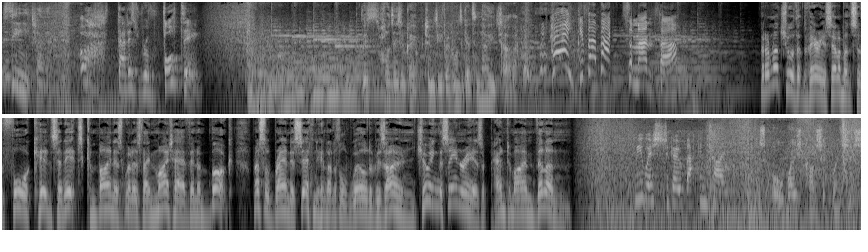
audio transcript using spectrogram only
seeing each other. Ugh, that is revolting. This holiday's a great opportunity for everyone to get to know each other. Hey, give that back, Samantha! But I'm not sure that the various elements of Four Kids and It combine as well as they might have in a book. Russell Brand is certainly in a little world of his own, chewing the scenery as a pantomime villain. We wish to go back in time. There's always consequences.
